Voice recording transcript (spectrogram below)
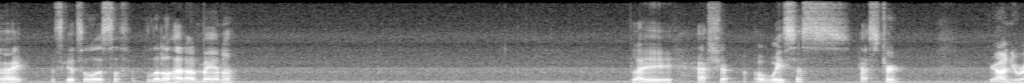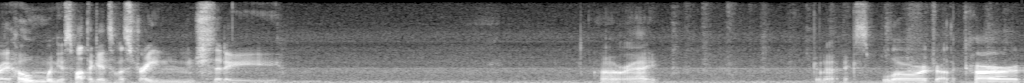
Alright, this gets a little, a little head on mana. Play Hashep Oasis. Pester. You're on your way home when you spot the gates of a strange city. Alright. Gonna explore, draw the card,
